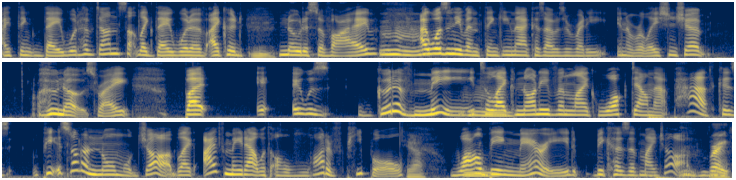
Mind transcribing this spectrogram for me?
I think they would have done something like they would have, I could notice a vibe. Mm-hmm. I wasn't even thinking that because I was already in a relationship. Who knows, right? But it, it was good of me to like mm. not even like walk down that path because it's not a normal job. Like I've made out with a lot of people Yeah. while mm. being married because of my job. Mm-hmm. Right,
